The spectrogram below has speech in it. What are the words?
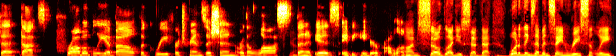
that that's probably about the grief or transition or the loss Yeah. than it is a behavior problem. I'm so glad you said that. One of the things I've been saying recently,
